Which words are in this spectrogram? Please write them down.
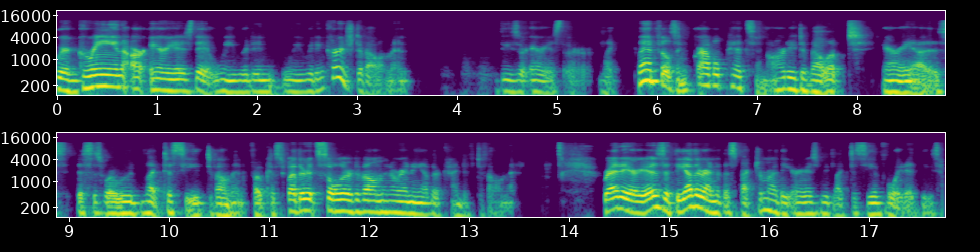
where green are areas that we would, in- we would encourage development. These are areas that are like landfills and gravel pits and already developed areas. This is where we would like to see development focused, whether it's solar development or any other kind of development. Red areas at the other end of the spectrum are the areas we'd like to see avoided. These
